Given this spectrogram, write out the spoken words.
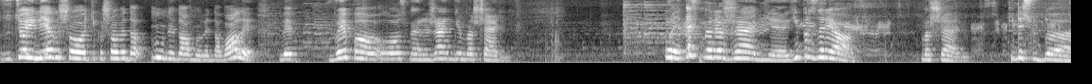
з цієї Лего, що тільки що вида... ну, недавно видавали, ви... випало снаряження на шелі. Ой, яке снаряження? Гіперзаряд шелі. Іди сюди.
